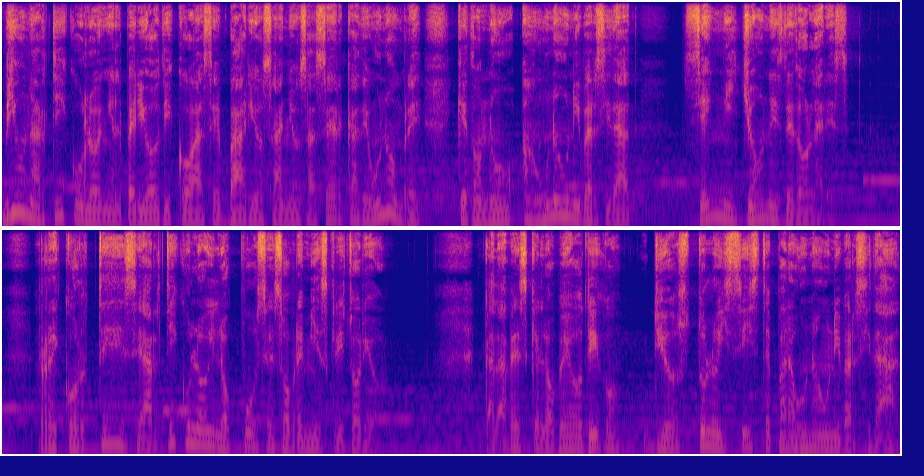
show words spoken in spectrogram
Vi un artículo en el periódico hace varios años acerca de un hombre que donó a una universidad 100 millones de dólares. Recorté ese artículo y lo puse sobre mi escritorio. Cada vez que lo veo digo, Dios, tú lo hiciste para una universidad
